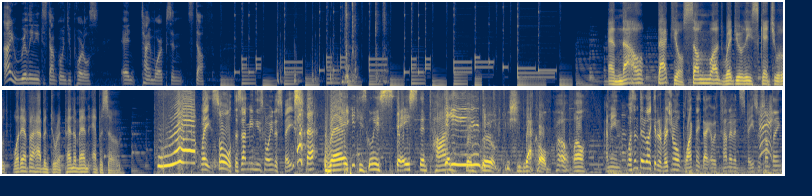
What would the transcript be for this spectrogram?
I really need to stop going through portals and time warps and stuff. And now, back your somewhat regularly scheduled Whatever Happened to Repanaman episode. What? Wait, Soul, does that mean he's going to space? Ray, he's going to space, then time, then boom. He should be back home. Oh, well, I mean, wasn't there like an original Black Knight that was kind of in space or something?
